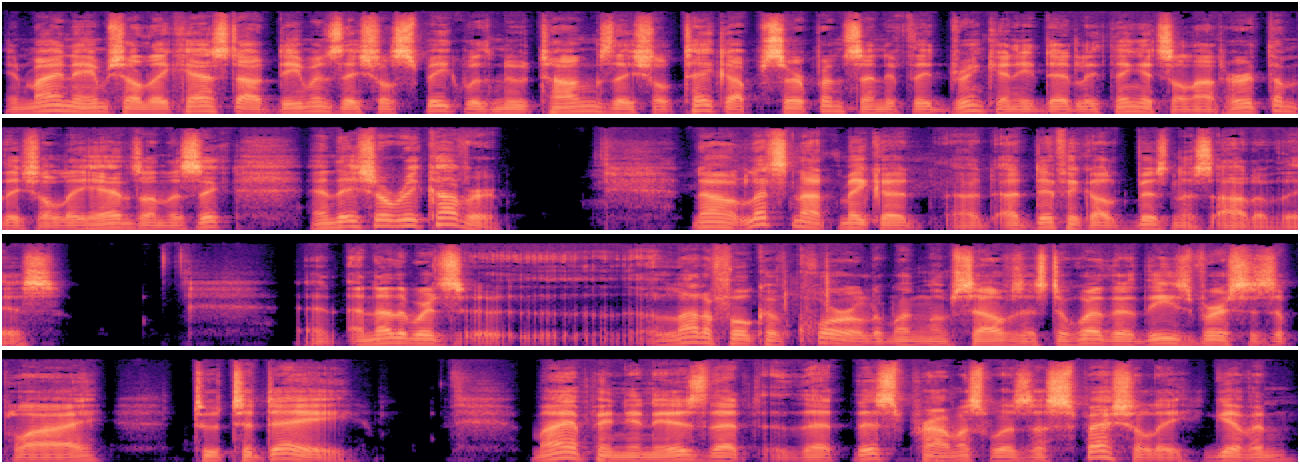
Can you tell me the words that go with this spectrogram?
In my name shall they cast out demons, they shall speak with new tongues, they shall take up serpents, and if they drink any deadly thing, it shall not hurt them, they shall lay hands on the sick, and they shall recover. Now, let's not make a, a, a difficult business out of this. In other words, a lot of folk have quarreled among themselves as to whether these verses apply to today. My opinion is that, that this promise was especially given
